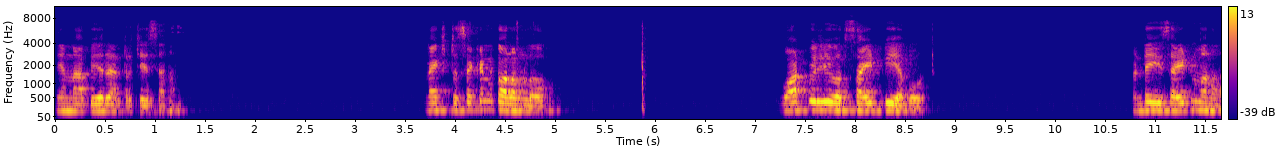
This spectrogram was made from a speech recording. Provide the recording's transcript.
నేను నా పేరు ఎంటర్ చేశాను. నెక్స్ట్ సెకండ్ కాలంలో what will your site be about? అంటే ఈ సైట్ని మనం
